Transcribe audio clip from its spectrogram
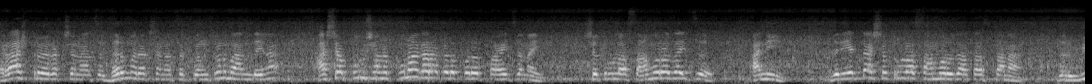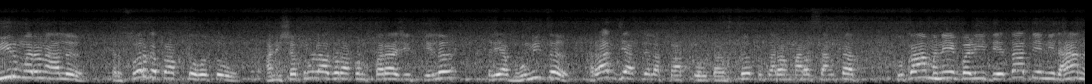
राष्ट्र रक्षणाचं धर्मरक्षणाचं कंकण बांधलंय ना अशा पुरुषानं पुन्हा घराकडे परत पाहायचं नाही. शत्रूला सामोरं जायचं आणि जर एकदा शत्रूला सामोरं जात असताना जर वीर मरण आलं तर स्वर्ग प्राप्त होतो. आणि शत्रूला जर आपण पराजित केलं तर या भूमीचं राज्य आपल्याला प्राप्त होत असतं. तुकाराम महाराज सांगतात तुका म्हणे बळी देता ते निधान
